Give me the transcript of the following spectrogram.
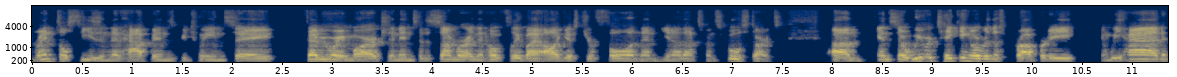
rental season that happens between, say, February, March, and into the summer, and then hopefully by August you're full, and then you know that's when school starts. Um, and so we were taking over this property, and we had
